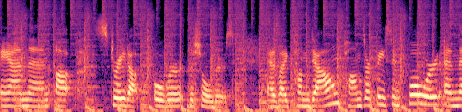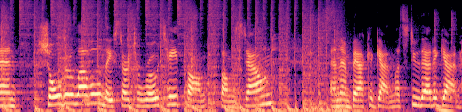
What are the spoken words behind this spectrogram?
and then up, straight up over the shoulders. As I come down, palms are facing forward and then shoulder level, they start to rotate, thumb, thumbs down, and then back again. Let's do that again.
